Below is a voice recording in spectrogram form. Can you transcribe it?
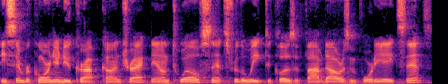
December corn, your new crop contract down 12 cents for the week to close at $5.48.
